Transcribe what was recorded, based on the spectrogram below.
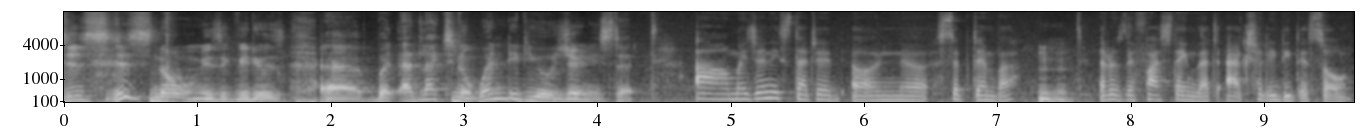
just just normal music videos uh, but I'd like to know when did your journey start Uh, my journey started on uh, September. That was the first time that I actually did a song.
